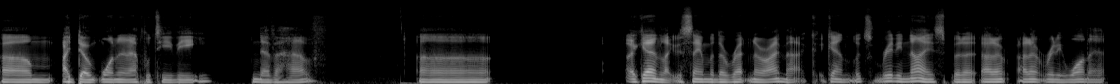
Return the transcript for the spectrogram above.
Um, I don't want an Apple TV. Never have. Uh, again, like the same with the Retina iMac. Again, looks really nice, but I, I don't, I don't really want it.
